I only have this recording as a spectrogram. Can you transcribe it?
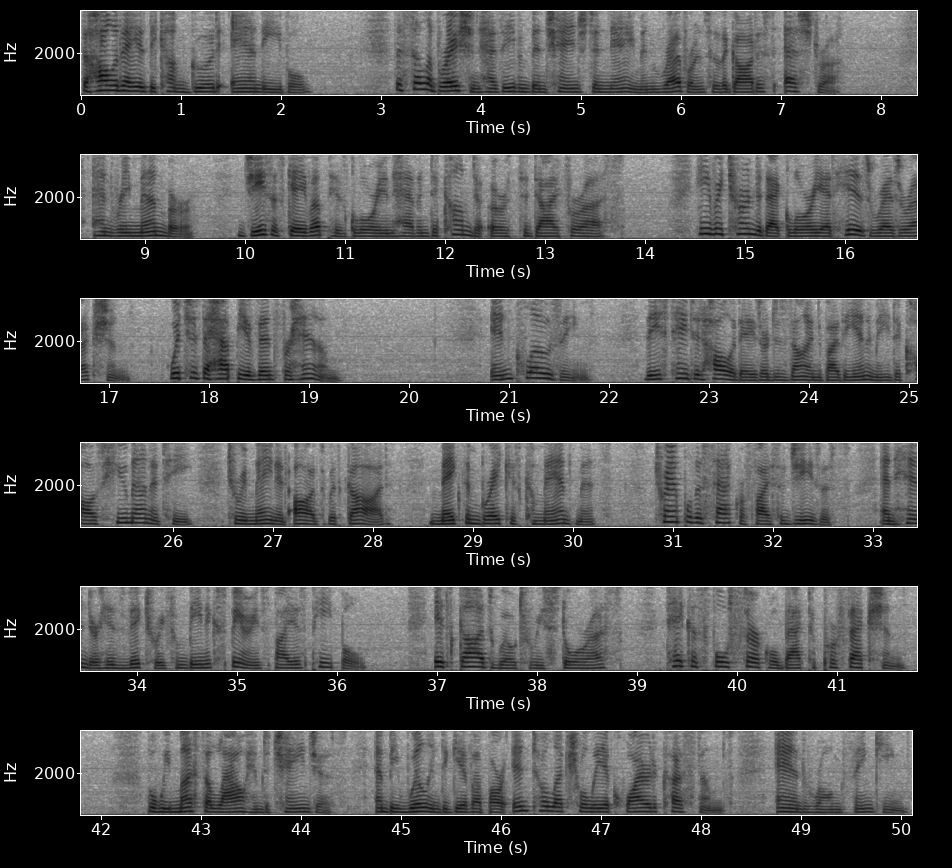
The holiday has become good and evil. The celebration has even been changed in name in reverence of the goddess Estra. And remember, Jesus gave up his glory in heaven to come to earth to die for us. He returned to that glory at his resurrection, which is the happy event for him. In closing, these tainted holidays are designed by the enemy to cause humanity to remain at odds with God, make them break his commandments, trample the sacrifice of Jesus, and hinder his victory from being experienced by his people. It's God's will to restore us, take us full circle back to perfection but we must allow Him to change us and be willing to give up our intellectually acquired customs and wrong thinking.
